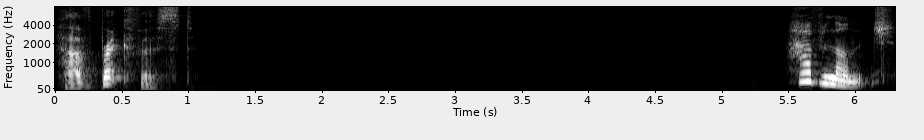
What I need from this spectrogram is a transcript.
Have breakfast. Have lunch.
